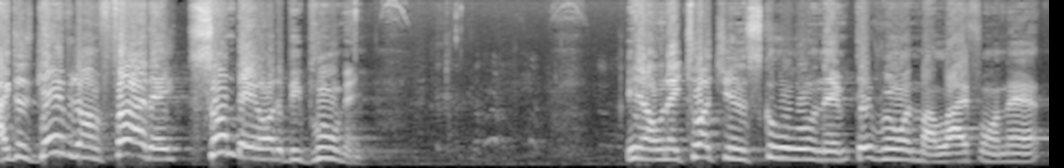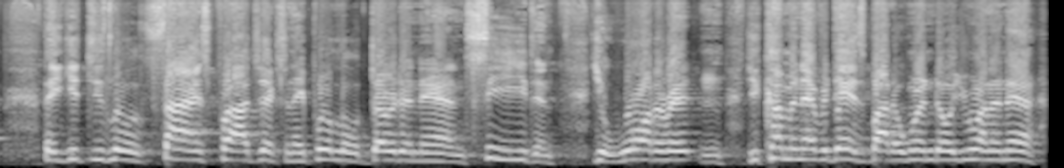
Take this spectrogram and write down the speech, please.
I just gave it on Friday. Sunday ought to be blooming. You know, when they taught you in school and they, they ruined my life on that. They get these little science projects and they put a little dirt in there and seed and you water it and you come in every day, it's by the window, you run in there,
